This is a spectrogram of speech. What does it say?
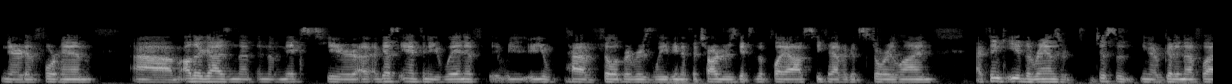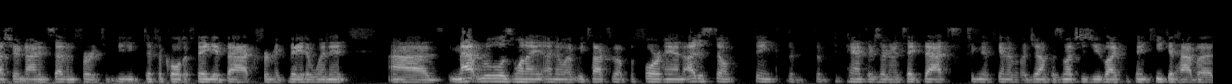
narrative for him. Um, other guys in the in the mix here, I, I guess Anthony Lynn. If you, you have Philip Rivers leaving, if the Chargers get to the playoffs, he could have a good storyline. I think either the Rams are just you know good enough last year at nine and seven for it to be difficult if they get back for McVay to win it. Uh, Matt Rhule is one I, I know what we talked about beforehand. I just don't think the, the Panthers are going to take that significant of a jump as much as you'd like to think he could have a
